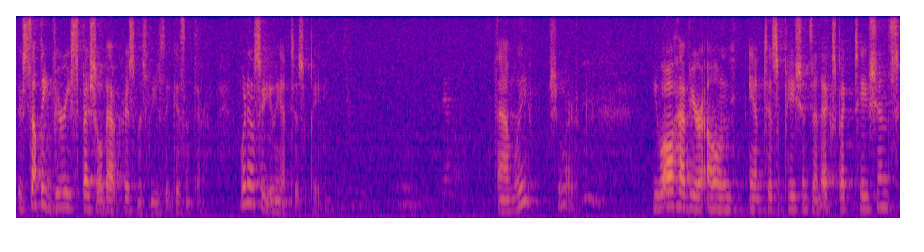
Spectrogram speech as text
There's something very special about Christmas music, isn't there? What else are you anticipating? Family? Sure. You all have your own anticipations and expectations.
